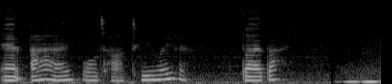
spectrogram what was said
and I will talk to you later. Bye bye.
